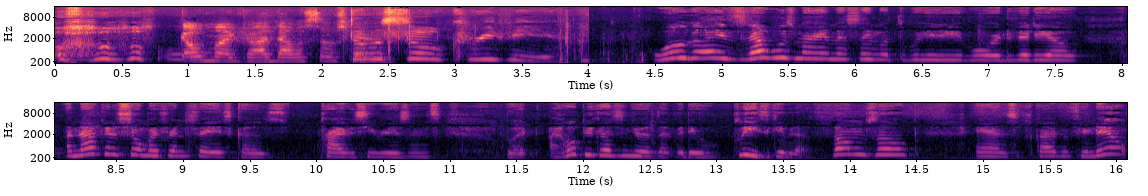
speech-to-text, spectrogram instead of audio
Oh, my god, that was so scary. that was so creepy. Well, guys, that was my messing with the Ouija board video. I'm not going to show my friend's face because privacy reasons, but I hope you guys enjoyed that video. Please give it a thumbs up and subscribe if you're new,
